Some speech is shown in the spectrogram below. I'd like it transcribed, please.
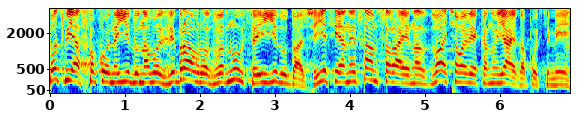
От я спокійно їду, навоз зібрав, розвернувся і їду далі. Якщо я не сам в сараї, нас два чоловіка, ну я допустим, і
